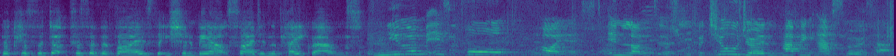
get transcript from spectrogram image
because the doctors have advised that he shouldn't be outside in the playground. Newham is fourth highest in London for children having asthma attacks.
